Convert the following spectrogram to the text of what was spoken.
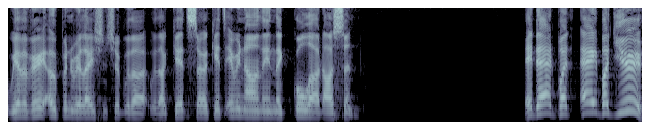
We have a very open relationship with our, with our kids. So, our kids, every now and then, they call out our sin. Hey, dad, but hey, but you,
